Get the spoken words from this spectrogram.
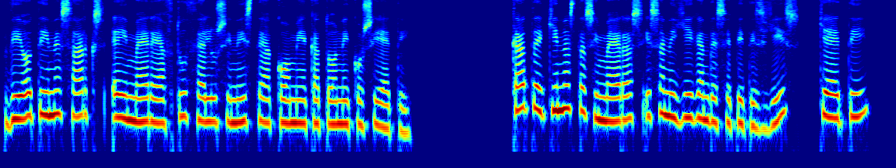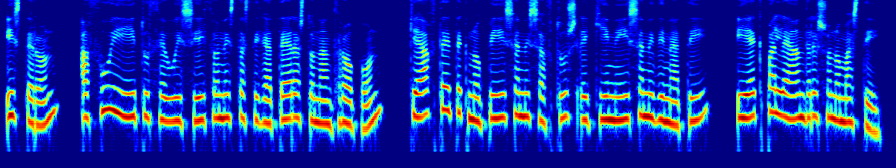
διότι είναι σάρξ ε ημέρε αυτού θέλου συνείστε ακόμη 120 έτη. Κάτε εκείνας τας ημέρας ήσαν οι γίγαντες επί της γης, και ετή, ύστερον, αφού οι ιοί του Θεού εισήλθον εις τα στιγατέρας των ανθρώπων, και αυτά ετεκνοποίησαν εις αυτούς εκείνοι ήσαν οι δυνατοί, οι έκπαλε άνδρες ονομαστοί.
